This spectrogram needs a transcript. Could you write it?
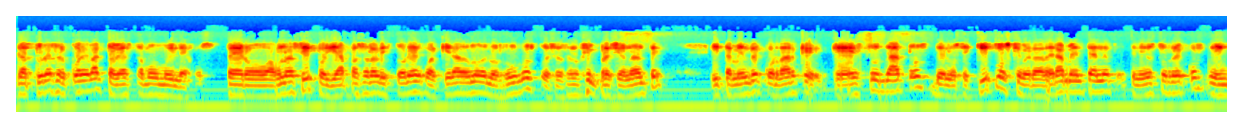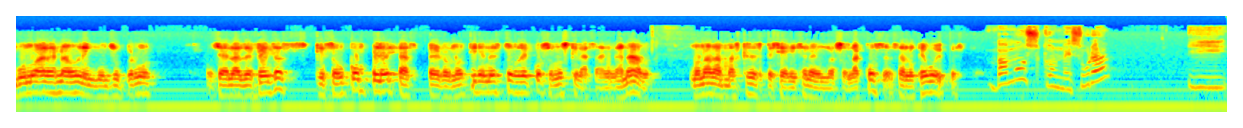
capturas al coreback todavía estamos muy lejos. Pero aún así, pues ya pasar a la historia en cualquiera de uno de los rubros, pues es algo impresionante. Y también recordar que, que estos datos de los equipos que verdaderamente han tenido estos récords, ninguno ha ganado ningún Super Bowl. O sea, las defensas que son completas, pero no tienen estos récords, son los que las han ganado. No nada más que se especializan en una sola cosa, es a lo que voy, pues. Vamos con mesura y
